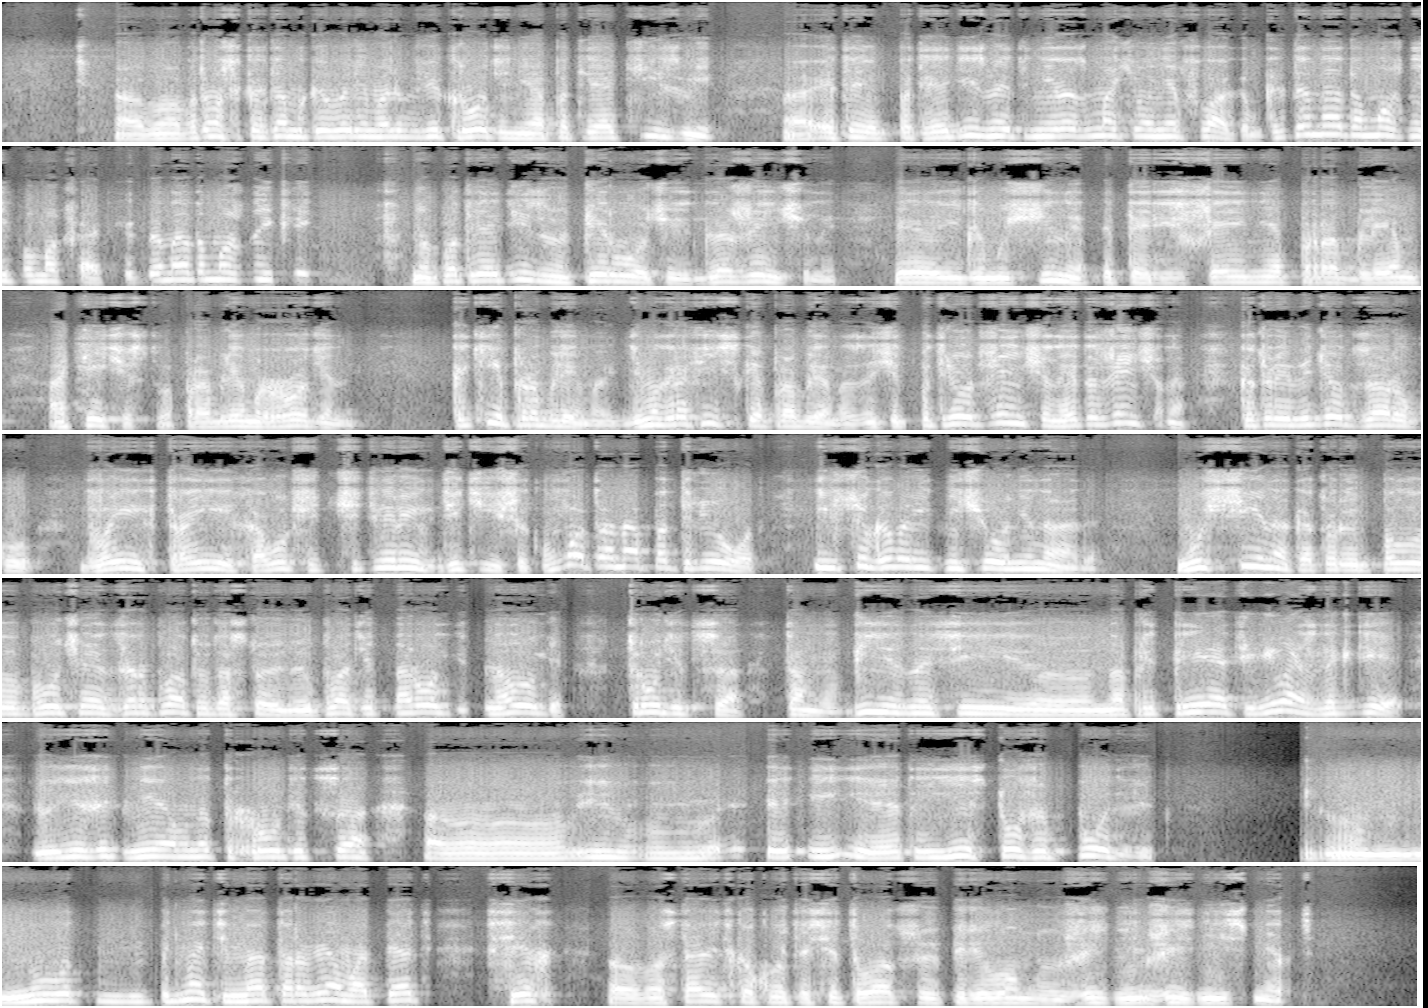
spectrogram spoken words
А, потому что когда мы говорим о любви к родине, о патриотизме, э, это, патриотизм это не размахивание флагом. Когда надо, можно и помахать, когда надо, можно и крикнуть. Но патриотизм, в первую очередь, для женщины э, и для мужчины – это решение проблем Отечества, проблем Родины. Какие проблемы? Демографическая проблема. Значит, патриот женщина – это женщина, которая ведет за руку двоих, троих, а лучше четверых детишек. Вот она патриот. И все говорить ничего не надо. Мужчина, который получает зарплату достойную, платит налоги, налоги трудится там в бизнесе, э, на предприятии, неважно где, ежедневно трудится, э, и, и, и это и есть тоже подвиг. Ну вот, понимаете, мы оторвем опять всех, поставить э, в какую-то ситуацию переломную жизни, жизни и смерти.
